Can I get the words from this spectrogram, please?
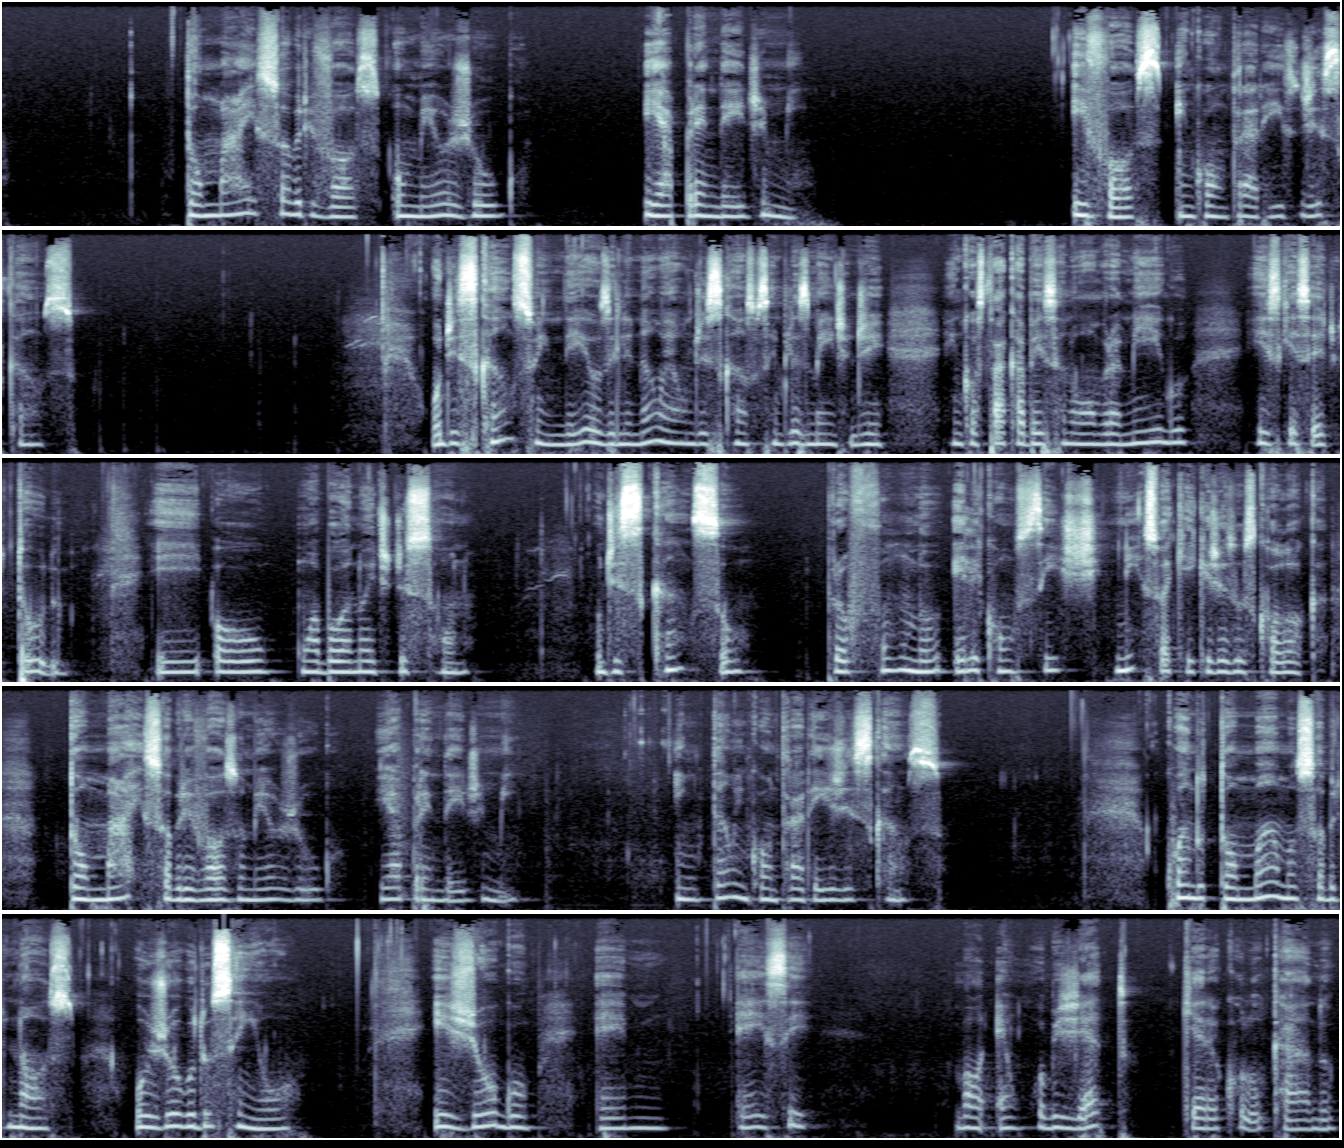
Tomai sobre vós o meu jugo e aprendei de mim e vós encontrareis descanso. O descanso em Deus, ele não é um descanso simplesmente de encostar a cabeça no ombro amigo e esquecer de tudo, e ou uma boa noite de sono. O descanso profundo, ele consiste nisso aqui que Jesus coloca: Tomai sobre vós o meu jugo e aprendei de mim. Então encontrareis descanso quando tomamos sobre nós o jugo do Senhor. E jugo é, é esse, bom, é um objeto que era colocado,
